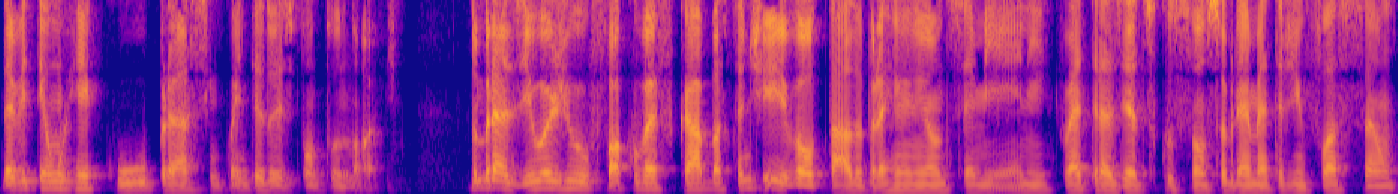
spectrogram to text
deve ter um recuo para 52,9. No Brasil, hoje o foco vai ficar bastante voltado para a reunião do CMN, que vai trazer a discussão sobre a meta de inflação.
